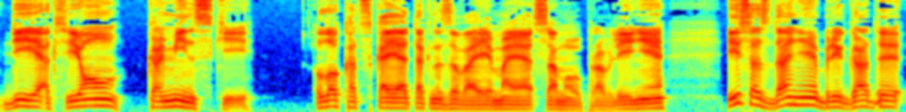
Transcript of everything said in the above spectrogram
Диаксион Каминский. Локотское так называемое самоуправление и создание бригады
